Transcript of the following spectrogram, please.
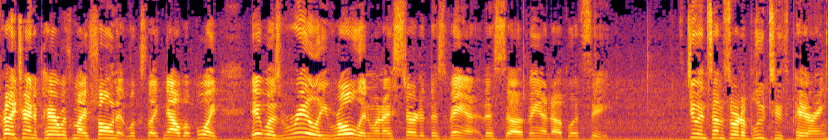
Probably trying to pair with my phone, it looks like now, but boy, it was really rolling when I started this van, this uh, van up. Let's see. It's doing some sort of Bluetooth pairing.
